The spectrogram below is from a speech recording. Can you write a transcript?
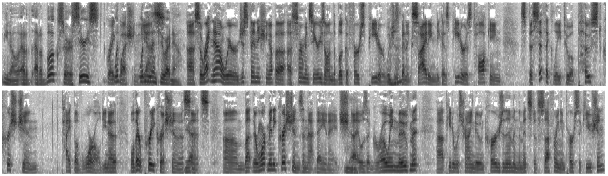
you know out of, out of books or a series? Great what, question. What are you into right now? Uh, so right now we're just finishing up a, a sermon series on the book of First Peter, which Mm-hmm. has been exciting because Peter is talking specifically to a post-Christian type of world. You know, well, they're pre-Christian in a Yeah. sense, um, but there weren't many Christians in that day and age. Mm-hmm. Uh, it was a growing movement. Uh, Peter was trying to encourage them in the midst of suffering and persecution,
